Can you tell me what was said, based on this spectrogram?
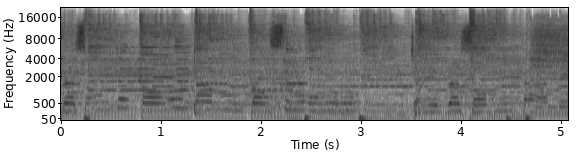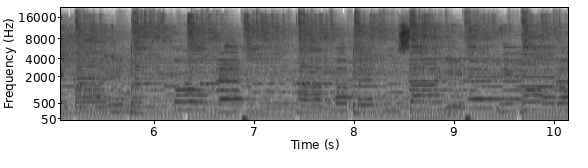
ประสงค์จะต้องตำต้องสู้ ใจประสงค์ตามได้ไหมมันก็แค่หากว่าเป็นสายเล่ให้พ่อเรา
